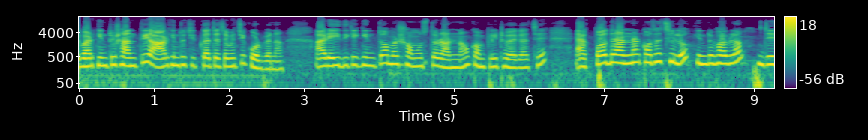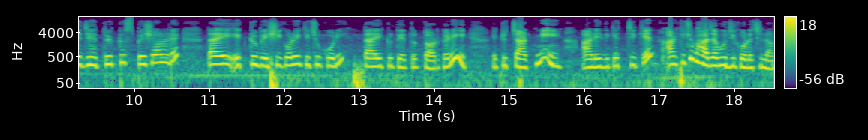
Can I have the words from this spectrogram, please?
এবার কিন্তু শান্তি, আর কিন্তু চিৎকার চেঁচামেচি করবে না। আর এই দিকে কিন্তু আমার সমস্ত রান্নাও কমপ্লিট হয়ে গেছে। এক পদ রান্নার কথা ছিল, কিন্তু ভাবলাম যে যেহেতু একটু স্পেশাল ডে তাই একটু বেশি করেই কিছু করি। তাই একটু তেঁতোর তরকারি, একটু চাটনি, আর এইদিকে চিকেন আর কিছু ভাজাভুজি করেছিলাম।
